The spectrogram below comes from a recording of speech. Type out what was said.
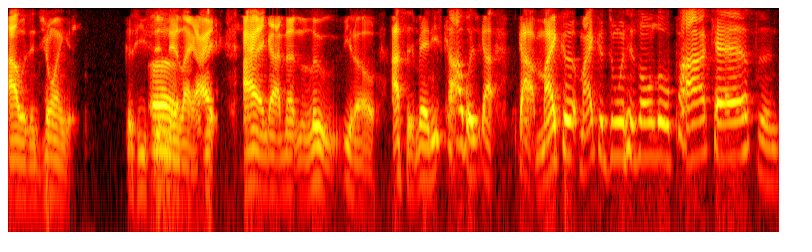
I was enjoying it because he's sitting there Uh. like I I ain't got nothing to lose. You know, I said, man, these Cowboys got got Micah Micah doing his own little podcast and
